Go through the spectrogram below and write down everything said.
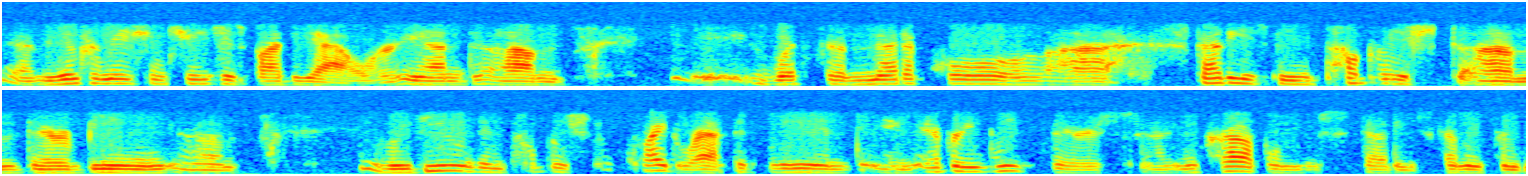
the information changes by the hour, and um, with the medical uh, studies being published, um, they're being um, reviewed and published quite rapidly. And, and every week, there's uh, incredible new studies coming from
